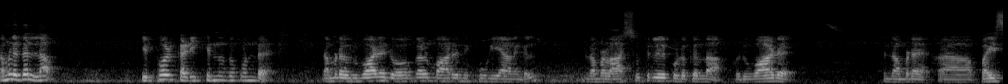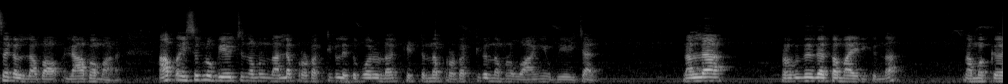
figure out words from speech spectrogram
നമ്മളിതെല്ലാം ഇപ്പോൾ കഴിക്കുന്നത് കൊണ്ട് നമ്മുടെ ഒരുപാട് രോഗങ്ങൾ മാറി നിൽക്കുകയാണെങ്കിൽ നമ്മൾ ആശുപത്രിയിൽ കൊടുക്കുന്ന ഒരുപാട് നമ്മുടെ പൈസകൾ ലാഭ ലാഭമാണ്. ആ പൈസകൾ ഉപയോഗിച്ച് നമ്മൾ നല്ല പ്രൊഡക്റ്റുകൾ ഇതുപോലുള്ള കിട്ടുന്ന പ്രൊഡക്റ്റുകൾ നമ്മൾ വാങ്ങി ഉപയോഗിച്ചാൽ നല്ല പ്രകൃതിദത്തമായിരിക്കുന്ന നമുക്ക്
